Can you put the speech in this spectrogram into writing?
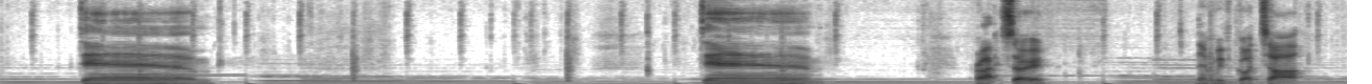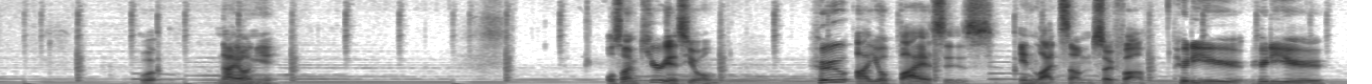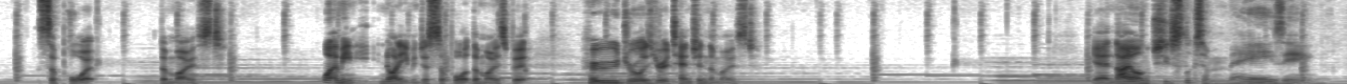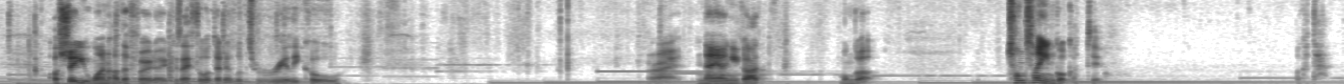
Damn. Damn. Right, so then we've got uh whoop, Nayeongi. Also, I'm curious, y'all. Who are your biases in Lightsum so far? Who do you who do you support the most? Well, I mean, not even just support the most, but who draws your attention the most? Yeah, Nayeon, she just looks amazing. I'll show you one other photo because I thought that it looked really cool. Alright, 나영이가 뭔가 청성인 것 같아요.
